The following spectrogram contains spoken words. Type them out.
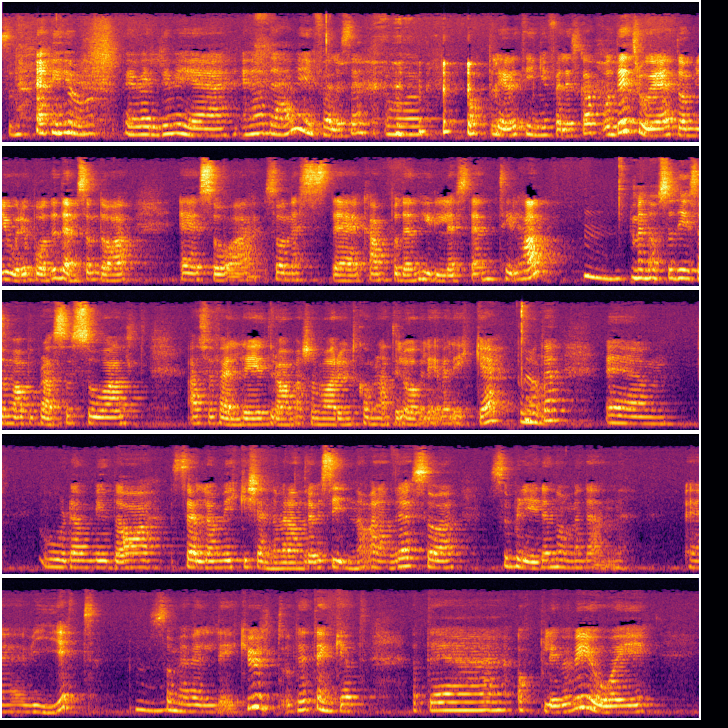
Så det er jo det er veldig mye Ja, det er mye følelser. Å oppleve ting i fellesskap. Og det tror jeg at de gjorde, både dem som da eh, så, så neste kamp og den hyllesten til han, men også de som var på plass og så alt, alt forferdelig drama som var rundt kommer han til å overleve eller ikke. på en Ja. måte. Eh, hvordan vi da, selv om vi ikke kjenner hverandre ved siden av hverandre, så, så blir det noe med den eh, viet som er veldig kult. Og det tenker jeg at, at det opplever vi jo i,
